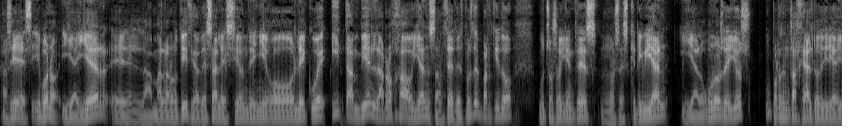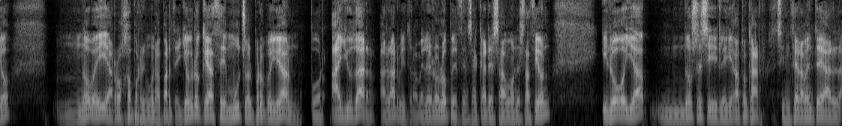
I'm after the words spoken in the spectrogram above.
Así es. Y bueno, y ayer eh, la mala noticia de esa lesión de Íñigo Lecue y también la roja Ollán Sancet. Después del partido, muchos oyentes nos escribían y algunos de ellos, un porcentaje alto diría yo, no veía roja por ninguna parte. Yo creo que hace mucho el propio Joan por ayudar al árbitro, a Melero López, en sacar esa amonestación. Y luego ya no sé si le llega a tocar, sinceramente, al,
